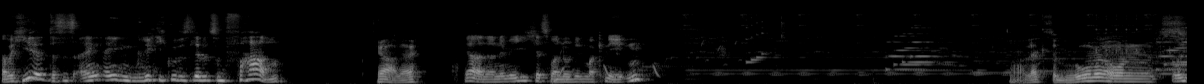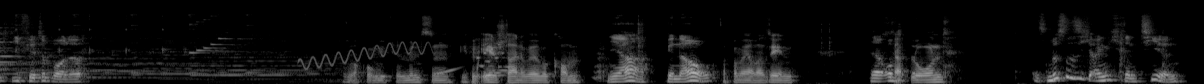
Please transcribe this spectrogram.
Aber hier, das ist ein- eigentlich ein richtig gutes Level zum Farmen. Ja, ne? Ja, dann nehme ich jetzt mal nur den Magneten. Ja, letzte Blume und. Und die vierte Wolle. Mal gucken, wie viele Münzen, wie viele Edelsteine wir bekommen. Ja, genau. Da können wir ja mal sehen, Ja, ob und das lohnt. es müssen sich eigentlich rentieren.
